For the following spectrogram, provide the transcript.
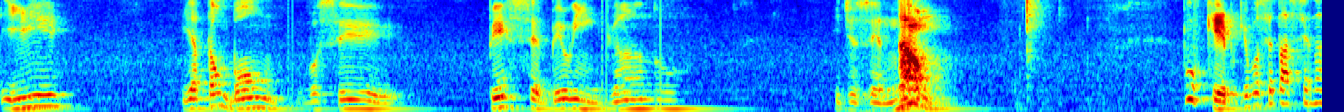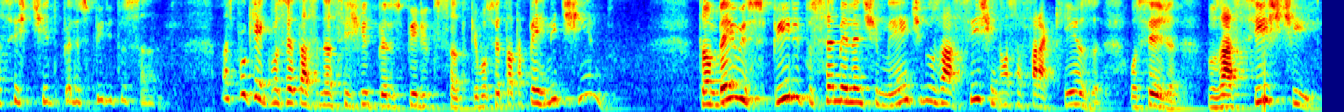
E, e é tão bom você perceber o engano e dizer não. Por quê? Porque você está sendo assistido pelo Espírito Santo. Mas por que você está sendo assistido pelo Espírito Santo? Porque você está tá permitindo. Também o Espírito, semelhantemente, nos assiste em nossa fraqueza, ou seja, nos assiste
